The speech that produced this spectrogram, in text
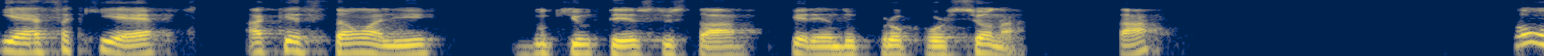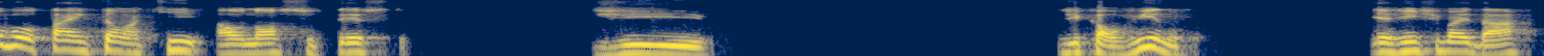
E essa que é a questão ali do que o texto está querendo proporcionar, tá? Vamos voltar então aqui ao nosso texto de, de Calvino e a gente vai dar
